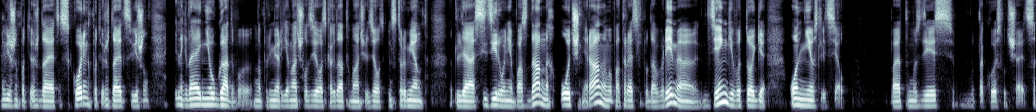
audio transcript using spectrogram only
Vision подтверждается, скоринг подтверждается Vision. Иногда я не угадываю. Например, я начал делать, когда-то мы начали делать инструмент для сидирования баз данных очень рано, мы потратили туда время, деньги в итоге, он не взлетел. Поэтому здесь вот такое случается.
